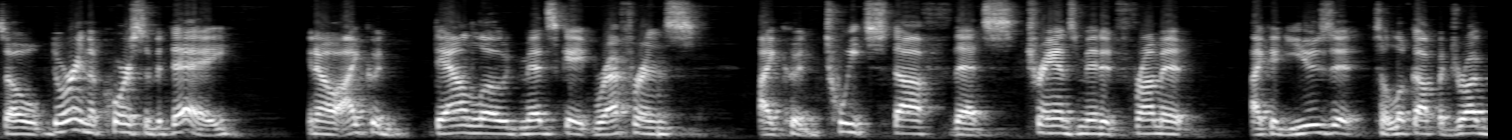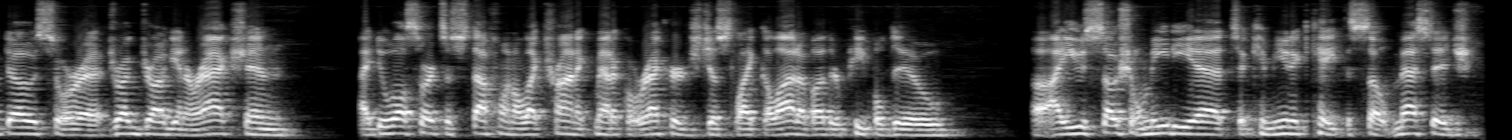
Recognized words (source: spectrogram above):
So during the course of a day, you know, I could download Medscape reference. I could tweet stuff that's transmitted from it. I could use it to look up a drug dose or a drug drug interaction. I do all sorts of stuff on electronic medical records, just like a lot of other people do. Uh, I use social media to communicate the SoPE message.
